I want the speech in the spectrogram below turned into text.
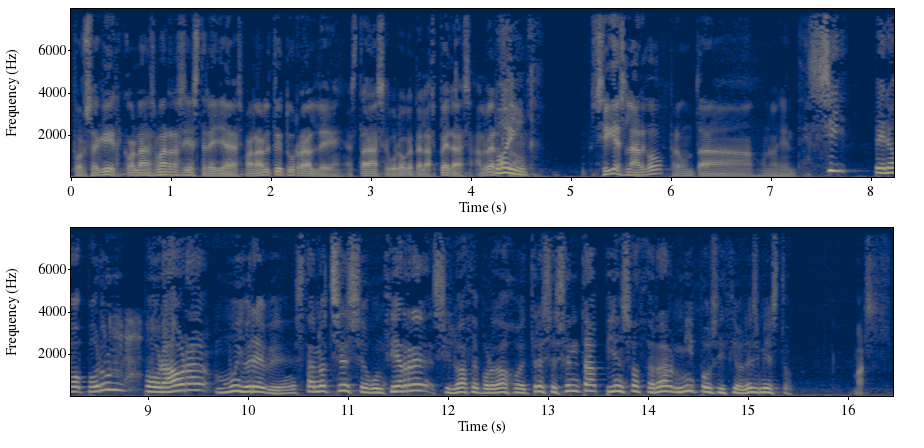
Por seguir con las barras y estrellas, para Alberto Iturralde, está seguro que te la esperas. Alberto, Boing. ¿sigues largo? Pregunta un oyente. Sí, pero por un por ahora muy breve. Esta noche, según cierre, si lo hace por debajo de 360, pienso cerrar mi posición. Es mi stop. Más.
